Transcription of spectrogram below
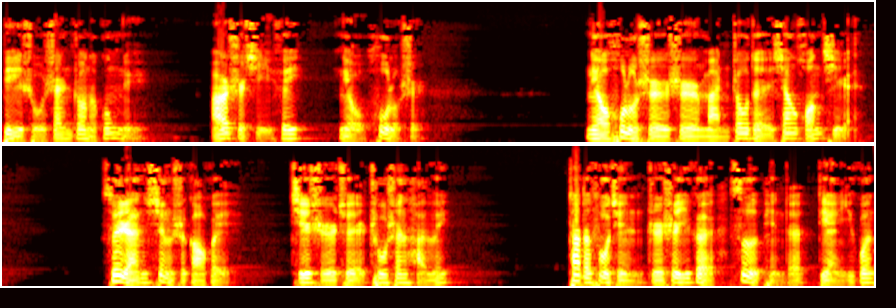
避暑山庄的宫女，而是喜妃钮祜禄氏。钮祜禄氏是满洲的镶黄旗人，虽然姓氏高贵，其实却出身寒微。他的父亲只是一个四品的典仪官。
